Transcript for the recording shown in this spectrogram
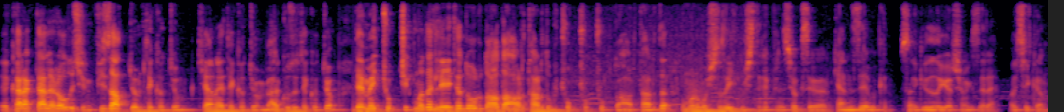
e, karakterler olduğu için Fiz atıyorum tek atıyorum. Kiana'ya tek atıyorum. Belkoz'a tek atıyorum. Demek çok çıkmadı. Late doğru daha da artardı bu. Çok çok çok da artardı. Umarım hoşunuza gitmiştir. Hepinizi çok seviyorum. Kendinize iyi bakın. Sonraki videoda görüşmek üzere. Hoşçakalın.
